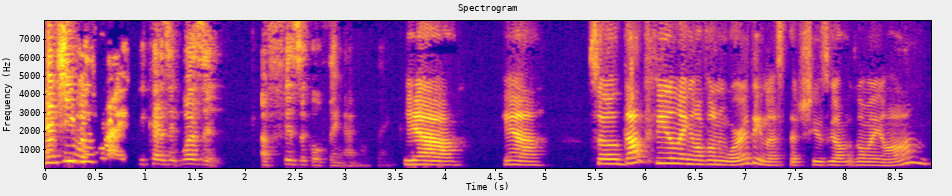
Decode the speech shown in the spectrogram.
and she was right because it wasn't a physical thing. I don't think. Yeah, yeah. So that feeling of unworthiness that she's got going on,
